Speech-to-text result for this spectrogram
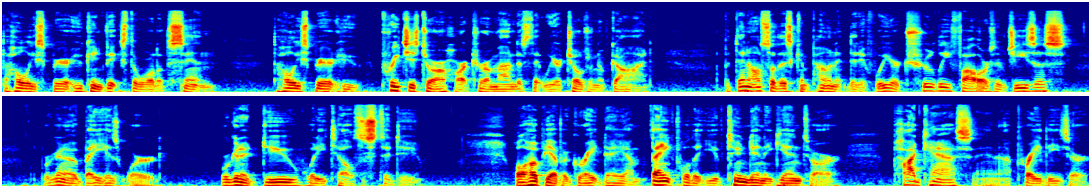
the Holy Spirit who convicts the world of sin, the Holy Spirit who preaches to our heart to remind us that we are children of God. But then also this component that if we are truly followers of Jesus, we're going to obey his word. We're going to do what he tells us to do. Well, I hope you have a great day. I'm thankful that you've tuned in again to our podcasts, and I pray these are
